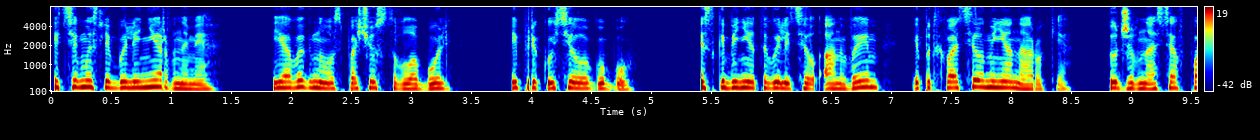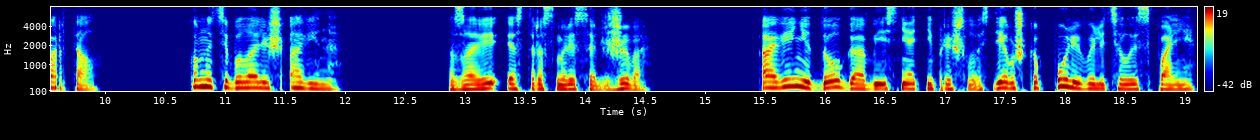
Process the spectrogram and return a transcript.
Эти мысли были нервными. Я выгнулась, почувствовала боль и прикусила губу. Из кабинета вылетел Анвейм и подхватил меня на руки, тут же внося в портал. В комнате была лишь Авина. «Зови Эстерас Марисель, живо!» Авине долго объяснять не пришлось. Девушка пулей вылетела из спальни,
